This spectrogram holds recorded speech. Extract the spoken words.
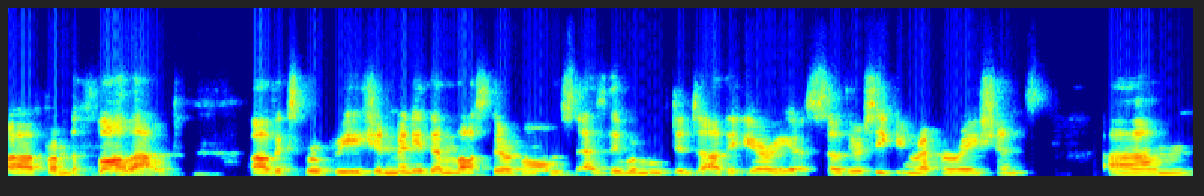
uh, from the fallout of expropriation. Many of them lost their homes as they were moved into other areas. So they're seeking reparations. Um,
